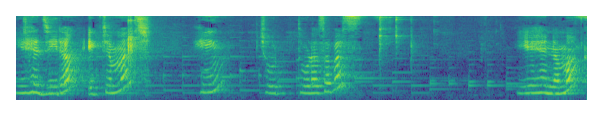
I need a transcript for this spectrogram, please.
ये है जीरा, एक चम्मच, हींग थोड़ा सा बस। ये है नमक।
